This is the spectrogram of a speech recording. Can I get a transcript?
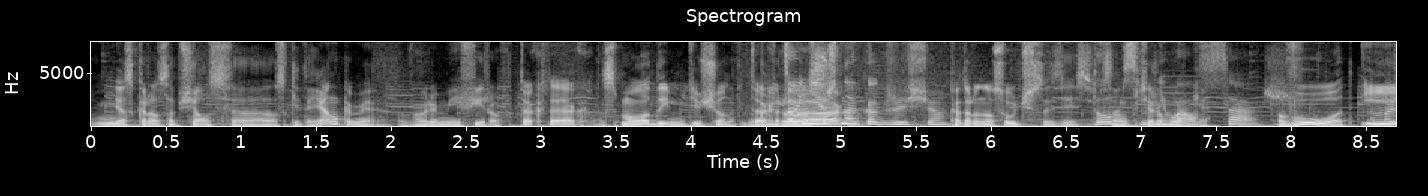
несколько раз общался с китаянками во время эфиров, Так, так. с молодыми девчонками, Так, которые. Конечно, как же еще? которые у нас учатся здесь, Кто в Санкт-Петербурге. Вот. Ну, мы и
